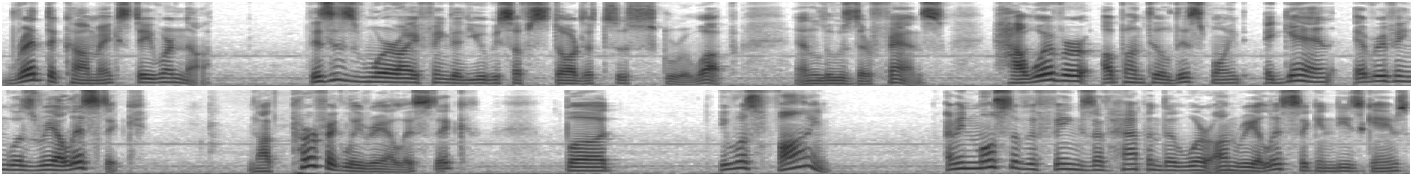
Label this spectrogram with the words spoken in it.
read the comics, they were not. This is where I think that Ubisoft started to screw up and lose their fans However, up until this point, again, everything was realistic. Not perfectly realistic, but it was fine. I mean, most of the things that happened that were unrealistic in these games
